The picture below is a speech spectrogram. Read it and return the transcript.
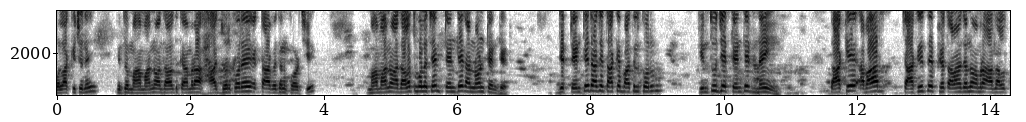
বলা কিছু নেই। কিন্তু মহামান্য আদালতকে আমরা হাত জোর করে একটা আবেদন করছি। মহামান্য আদালত বলেছেন টেন্টেড আর নন টেন্টেড যে টেন্টেড আছে তাকে বাতিল করুন, কিন্তু যে টেন্টেড নেই, তাকে আবার চাকরিতে ফেরত আনার জন্য আমরা আদালত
